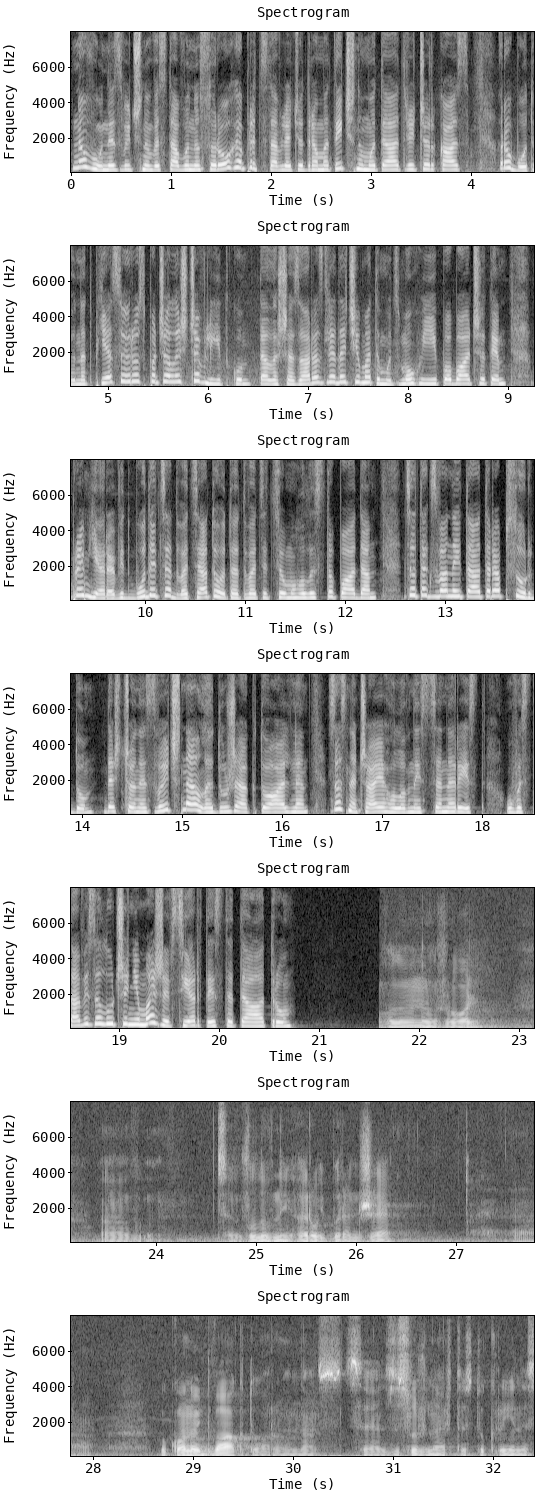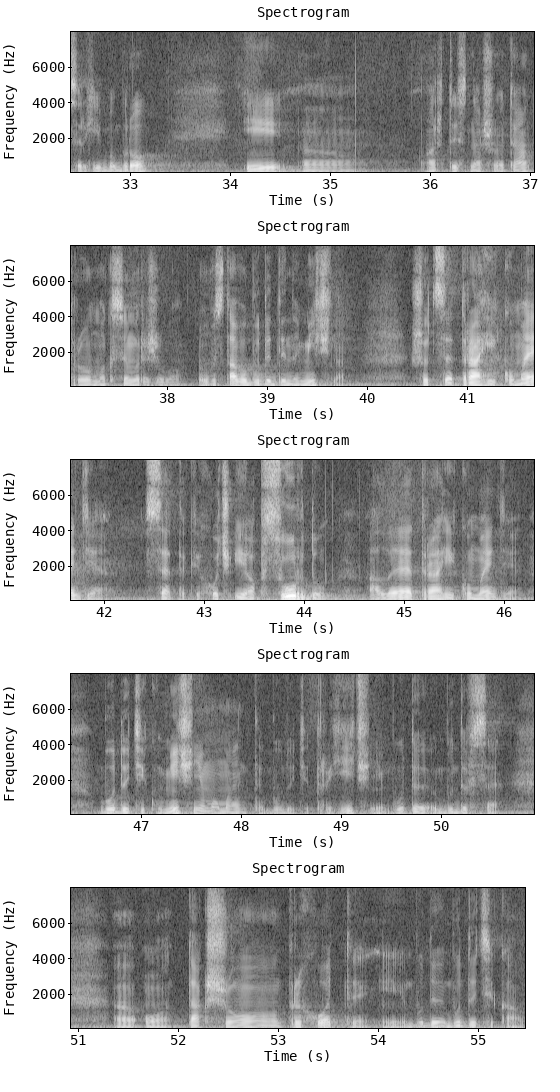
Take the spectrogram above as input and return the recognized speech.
Нову незвичну виставу носороги представлять у драматичному театрі Черкас. Роботу над п'єсою розпочали ще влітку, та лише зараз глядачі матимуть змогу її побачити. Прем'єра відбудеться 20 та 27 листопада. Це так званий театр абсурду, дещо незвичне, але дуже актуальне, зазначає головний сценарист. У виставі залучені майже всі артисти театру. Головну роль це головний герой Беренже. Виконують два актори у нас. Це заслужений артист України Сергій Бобров і е, артист нашого театру Максим Рижево. Вистава буде динамічна, що це трагікомедія, все-таки, хоч і абсурду, але трагікомедія. Будуть і комічні моменти, будуть і трагічні, буде, буде все. Е, От, так що приходьте і буде, буде цікаво.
